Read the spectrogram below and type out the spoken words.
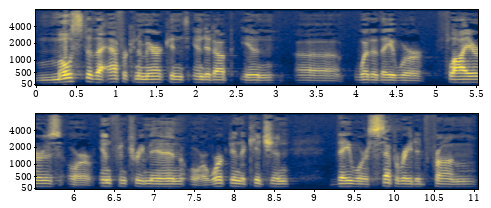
most of the African Americans ended up in uh, whether they were flyers or infantrymen or worked in the kitchen, they were separated from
